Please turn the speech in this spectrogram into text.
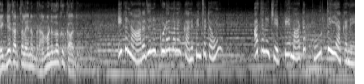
యజ్ఞకర్తలైన బ్రాహ్మణులకు కాదు. ఇక నారదునికి కూడా మనం కనిపించటం అతను చెప్పే మాట పూర్తయ్యాకనే.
